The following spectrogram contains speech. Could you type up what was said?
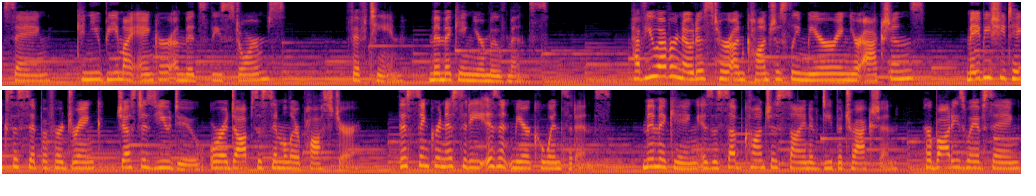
saying, Can you be my anchor amidst these storms? 15. Mimicking your movements. Have you ever noticed her unconsciously mirroring your actions? Maybe she takes a sip of her drink just as you do, or adopts a similar posture. This synchronicity isn't mere coincidence. Mimicking is a subconscious sign of deep attraction, her body's way of saying,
